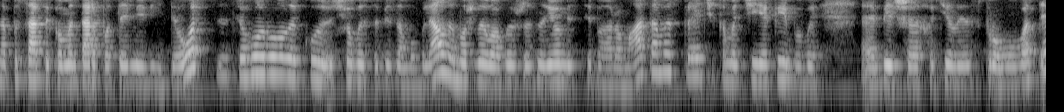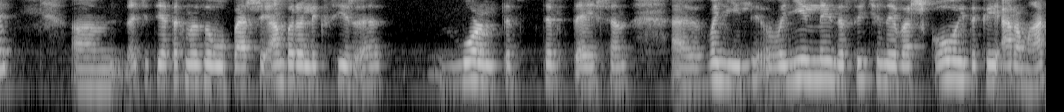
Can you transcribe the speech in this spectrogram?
написати коментар по темі відео з цього ролику, що ви собі замовляли. Можливо, ви вже знайомі з цими ароматами, спрейчиками, чи який би ви е, більше хотіли спробувати. Значить, я так назову перший Amber Elixir е, Warm Temptation, е, ваніль, ванільний, насичений вершковий такий аромат.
